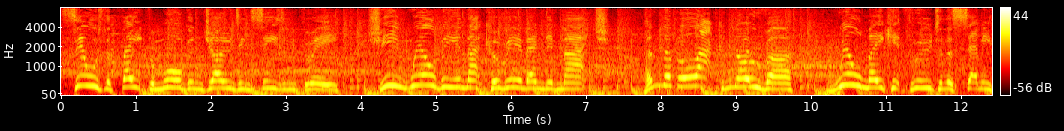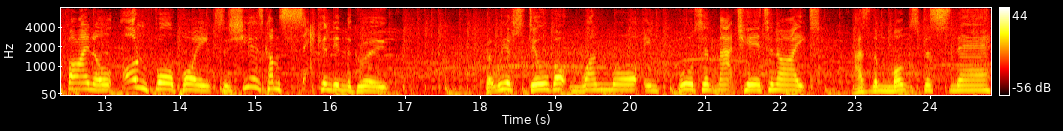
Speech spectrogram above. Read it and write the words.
seals the fate for Morgan Jones in season three. She will be in that career-ending match. And the Black Nova will make it through to the semi final on four points as she has come second in the group. But we have still got one more important match here tonight as the Monster Snare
